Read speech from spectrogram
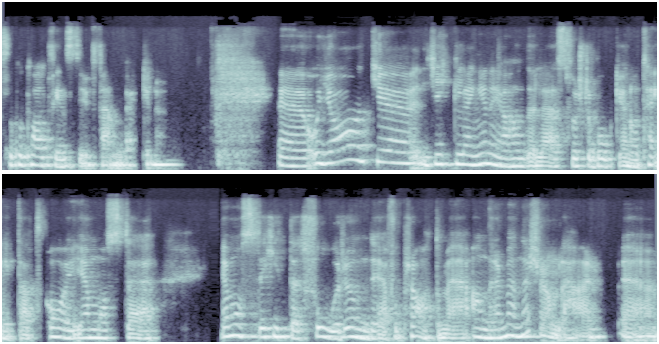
Så totalt finns det ju fem böcker nu. Eh, och jag eh, gick länge när jag hade läst första boken och tänkte att oj, jag måste, jag måste hitta ett forum där jag får prata med andra människor om det här. Eh,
